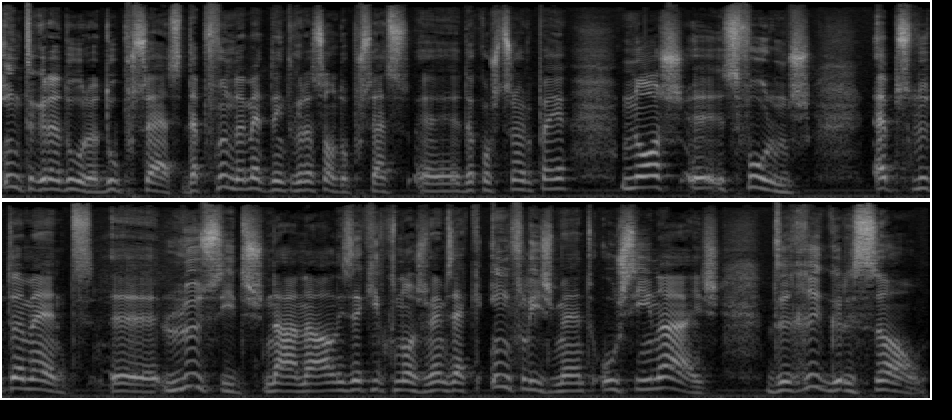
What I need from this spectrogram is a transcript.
integradora do processo, de aprofundamento da integração do processo eh, da construção europeia, nós, eh, se formos absolutamente lúcidos na análise, aquilo que nós vemos é que, infelizmente, os sinais de regressão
